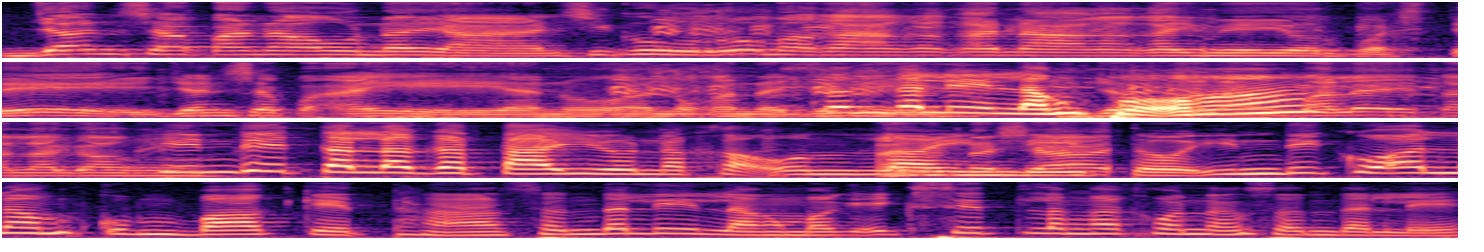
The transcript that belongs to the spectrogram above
Diyan sa panahon na yan, siguro makakakanaka kay Mayor Baste. Diyan sa pa ay ano ano ka na diyan. Sandali eh. lang Diyan po, ha? Pala, eh, talagang Hindi talaga tayo naka-online Ano na siya? dito. Hindi ko alam kung bakit ha. Sandali lang, mag-exit lang ako ng sandali.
